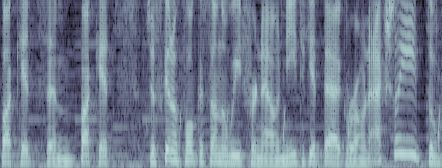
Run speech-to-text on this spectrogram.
buckets and buckets. Just gonna focus on the wheat for now. Need to get that grown. Actually, the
